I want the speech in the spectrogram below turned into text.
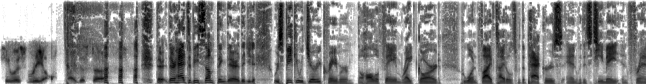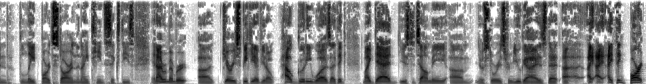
he was real. I just uh, there there had to be something there that you. We're speaking with Jerry Kramer, the Hall of Fame right guard, who won five titles with the Packers and with his teammate and friend, the late Bart Starr, in the 1960s. And I remember uh, Jerry, speaking of, you know, how good he was, I think my dad used to tell me, um, you know, stories from you guys that, uh, I, I, I think Bart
